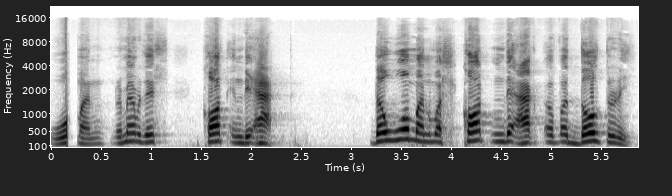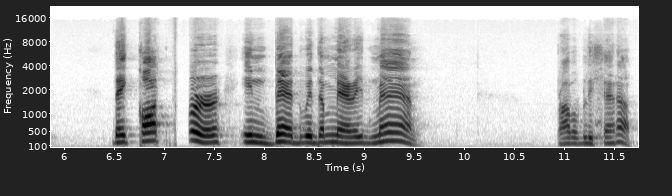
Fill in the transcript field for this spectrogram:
woman. Remember this? Caught in the act. The woman was caught in the act of adultery. They caught her in bed with a married man, probably set up.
